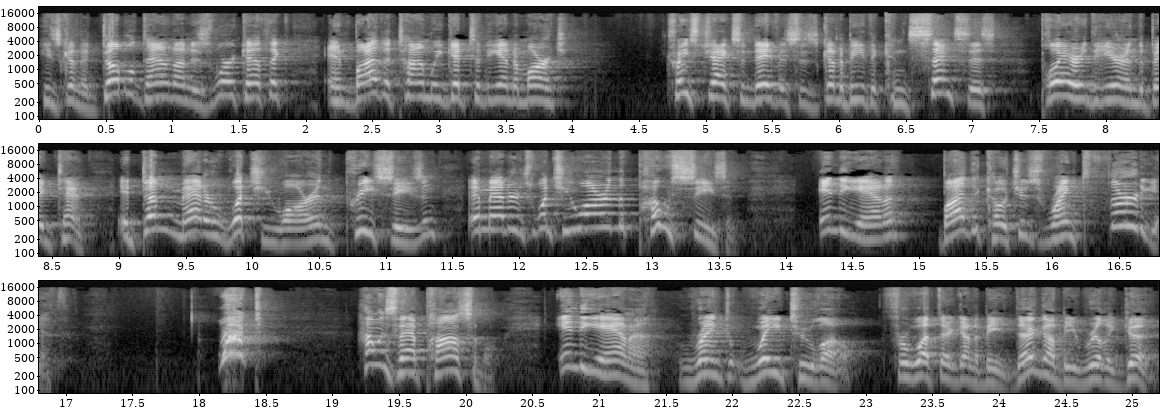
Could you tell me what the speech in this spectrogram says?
He's going to double down on his work ethic. And by the time we get to the end of March, Trace Jackson Davis is going to be the consensus player of the year in the Big Ten. It doesn't matter what you are in the preseason, it matters what you are in the postseason. Indiana, by the coaches, ranked 30th. What? How is that possible? Indiana ranked way too low for what they're going to be. They're going to be really good.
